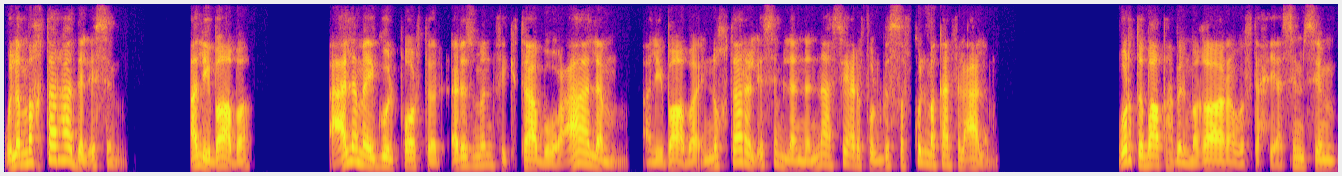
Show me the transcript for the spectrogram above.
ولما اختار هذا الاسم ألي بابا على ما يقول بورتر إرزمان في كتابه عالم ألي بابا إنه اختار الاسم لأن الناس يعرفوا القصة في كل مكان في العالم. وارتباطها بالمغارة وافتح يا سمسم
